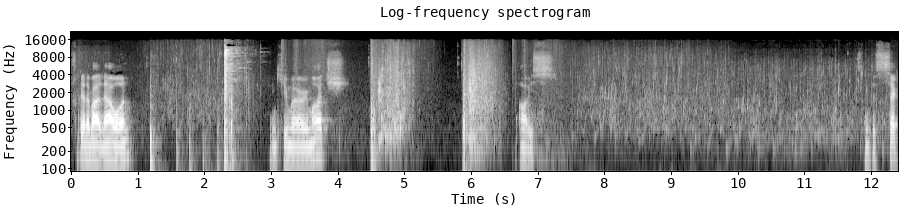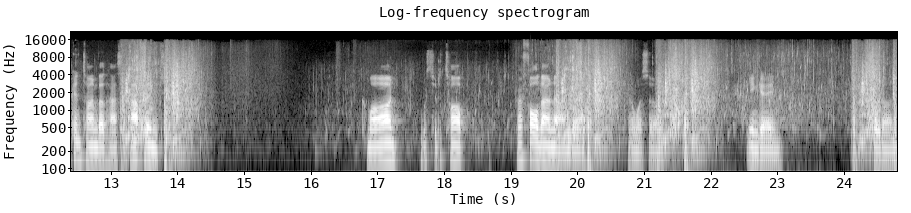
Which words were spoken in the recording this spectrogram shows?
Forget about that one. Thank you very much. Ice. It's like the second time that has happened. Come on, what's to the top? If I fall down now, I'm gonna kill myself. In game. So done.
